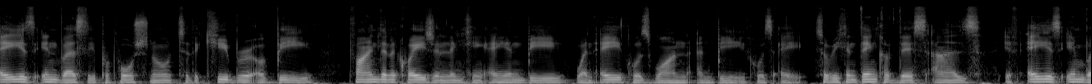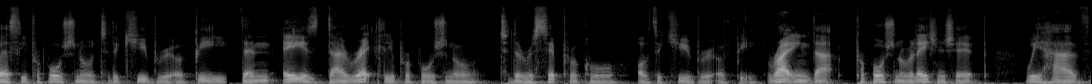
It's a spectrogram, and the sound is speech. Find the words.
a is inversely proportional to the cube root of b Find an equation linking a and b when a equals 1 and b equals 8. So we can think of this as if a is inversely proportional to the cube root of b, then a is directly proportional to the reciprocal of the cube root of b. Writing that proportional relationship, we have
